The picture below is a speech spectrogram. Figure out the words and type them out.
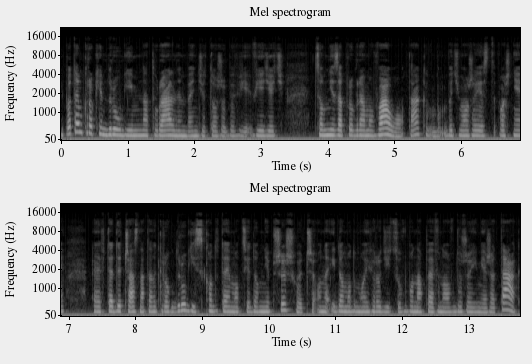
I potem krokiem drugim, naturalnym będzie to, żeby wiedzieć, co mnie zaprogramowało, tak? Być może jest właśnie e, wtedy czas na ten krok drugi, skąd te emocje do mnie przyszły, czy one idą od moich rodziców, bo na pewno w dużej mierze tak,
